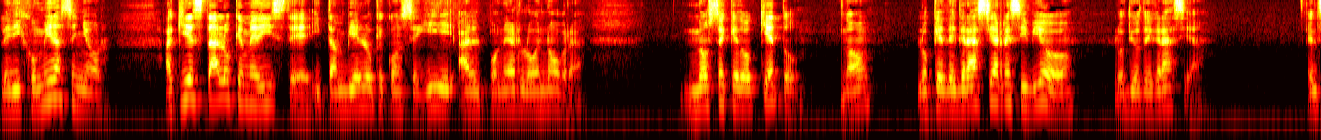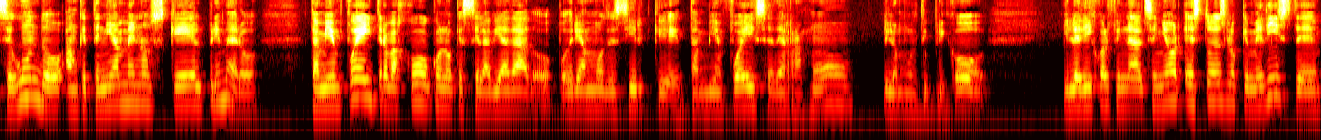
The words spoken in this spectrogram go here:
le dijo, mira señor, aquí está lo que me diste y también lo que conseguí al ponerlo en obra. No se quedó quieto, ¿no? Lo que de gracia recibió, lo dio de gracia. El segundo, aunque tenía menos que el primero, también fue y trabajó con lo que se le había dado. Podríamos decir que también fue y se derramó y lo multiplicó. Y le dijo al final, Señor, esto es lo que me diste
